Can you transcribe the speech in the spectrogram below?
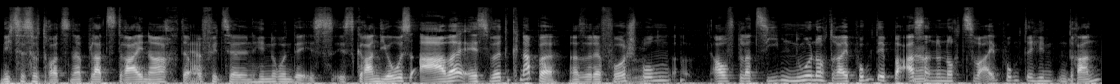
Nichtsdestotrotz, ne, Platz 3 nach der ja. offiziellen Hinrunde ist, ist grandios, aber es wird knapper. Also der Vorsprung mhm. auf Platz 7 nur noch drei Punkte, Barca ja. nur noch zwei Punkte hinten dran.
